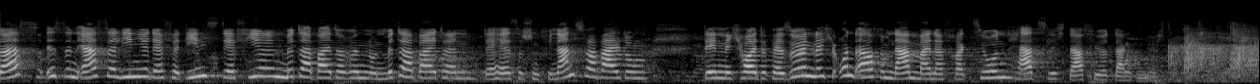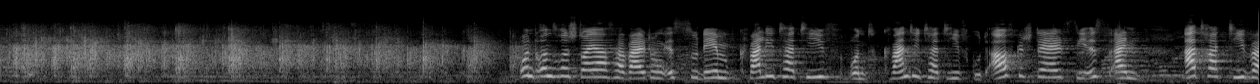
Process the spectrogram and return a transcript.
das ist in erster Linie der Verdienst der vielen Mitarbeiterinnen und Mitarbeiter der hessischen Finanzverwaltung, denen ich heute persönlich und auch im Namen meiner Fraktion herzlich dafür danken möchte. Und unsere Steuerverwaltung ist zudem qualitativ und quantitativ gut aufgestellt. Sie ist ein attraktiver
